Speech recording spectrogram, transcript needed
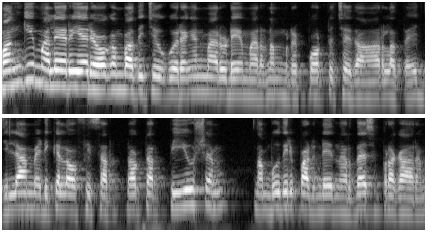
മങ്കി മലേറിയ രോഗം ബാധിച്ച് കുരങ്ങന്മാരുടെ മരണം റിപ്പോർട്ട് ചെയ്ത ആറളത്തെ ജില്ലാ medical officer doctor Piyush M നമ്പൂതിരിപ്പാടിന്റെ നിർദ്ദേശപ്രകാരം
